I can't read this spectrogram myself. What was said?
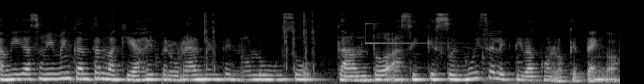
Amigas, a mí me encanta el maquillaje, pero realmente no lo uso tanto, así que soy muy selectiva con lo que tengo.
